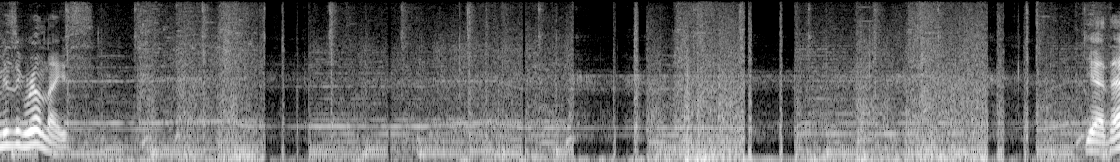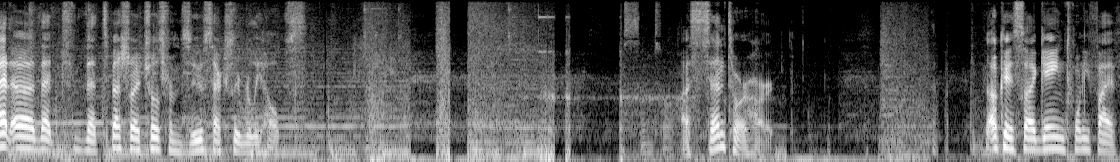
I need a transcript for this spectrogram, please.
Music real nice. Yeah, that uh that that special I chose from Zeus actually really helps. A centaur. A centaur heart. Okay, so I gained 25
